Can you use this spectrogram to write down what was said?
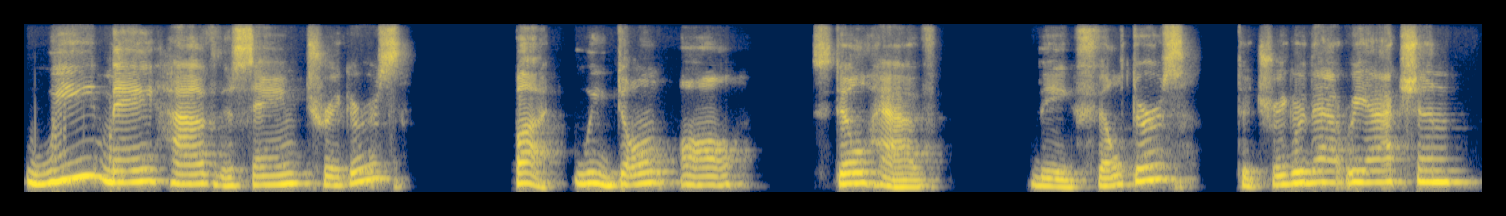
we may have the same triggers, but we don't all still have the filters to trigger that reaction,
